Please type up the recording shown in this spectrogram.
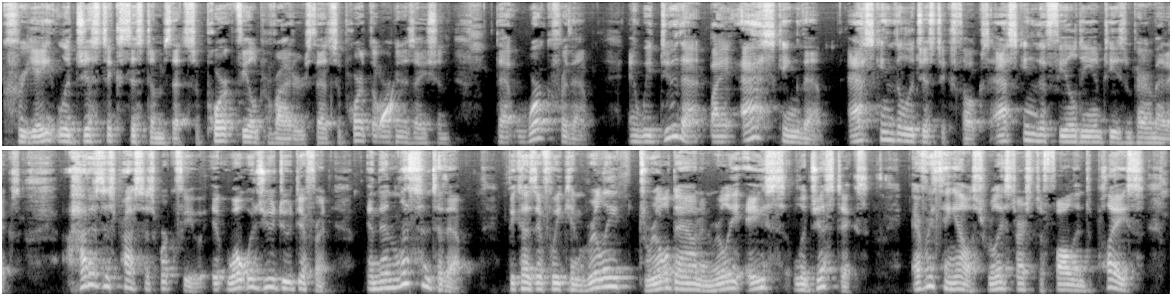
create logistics systems that support field providers, that support the organization, that work for them. And we do that by asking them, asking the logistics folks, asking the field EMTs and paramedics, how does this process work for you? It, what would you do different? And then listen to them. Because if we can really drill down and really ace logistics, everything else really starts to fall into place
